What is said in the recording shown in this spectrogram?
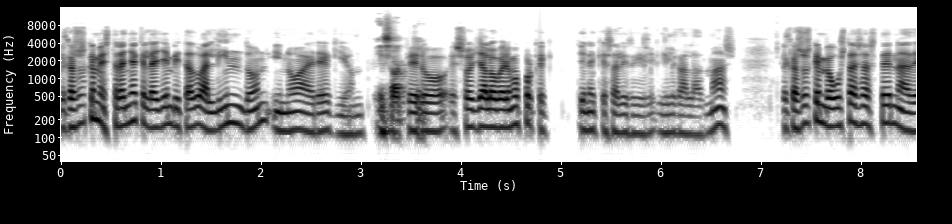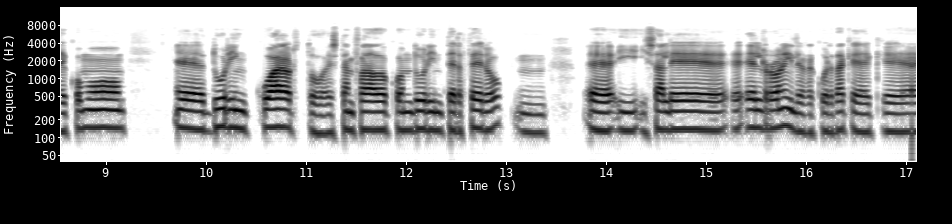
El caso es que me extraña que le haya invitado a Lindon y no a Eregion. Exacto. Pero eso ya lo veremos porque tiene que salir Gil-galad más. El caso es que me gusta esa escena de cómo eh, Durin IV está enfadado con Durin III mm, eh, y, sale e-, Elrond y le recuerda que hay que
